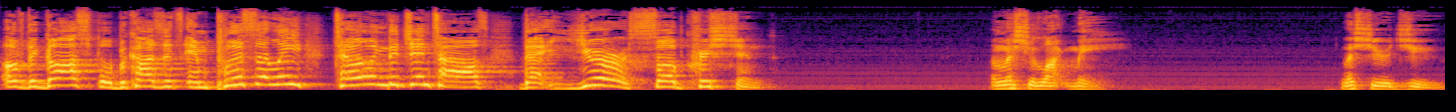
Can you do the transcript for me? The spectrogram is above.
of the gospel because it's implicitly telling the Gentiles that you're sub-Christian. Unless you're like me. Unless you're a Jew.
